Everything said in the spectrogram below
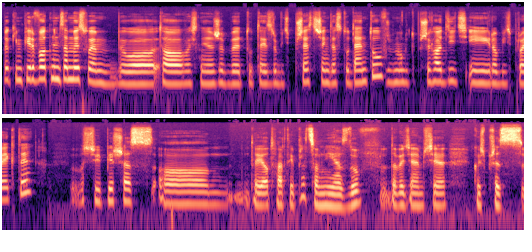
Takim pierwotnym zamysłem było to właśnie, żeby tutaj zrobić przestrzeń dla studentów, żeby mogli tu przychodzić i robić projekty. Właściwie pierwszy raz o tej otwartej pracowni jazdów dowiedziałem się jakoś przez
